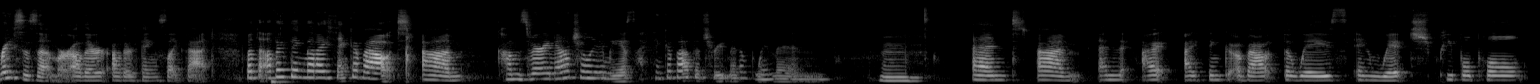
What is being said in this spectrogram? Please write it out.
racism or other other things like that. But the other thing that i think about um, comes very naturally to me is i think about the treatment of women. And um, and I, I think about the ways in which people pull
